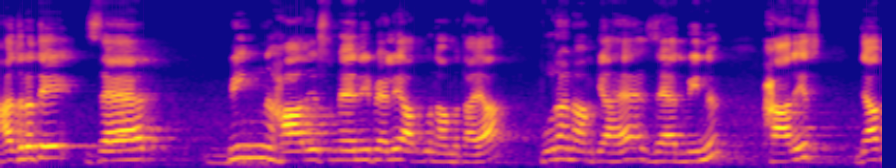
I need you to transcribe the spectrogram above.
حضرت زید بن حارث، میں نے پہلے آپ کو نام بتایا، پورا نام کیا ہے؟ زید بن حارث۔ جب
